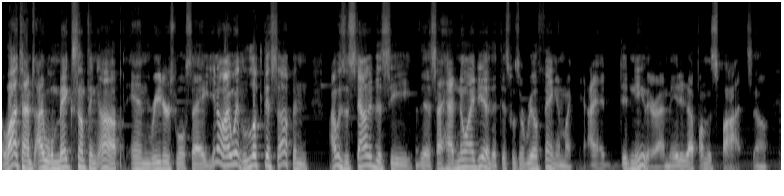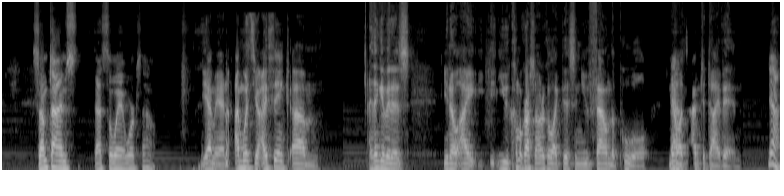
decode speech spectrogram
a lot of times i will make something up and readers will say you know i went and looked this up and i was astounded to see this i had no idea that this was a real thing i'm like i didn't either i made it up on the spot so sometimes that's the way it works out Yeah, man, I'm with you. I think um I think of it as, you know, I you come across an article like this and you found the pool. Now Yeah. it's time to dive in, yeah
